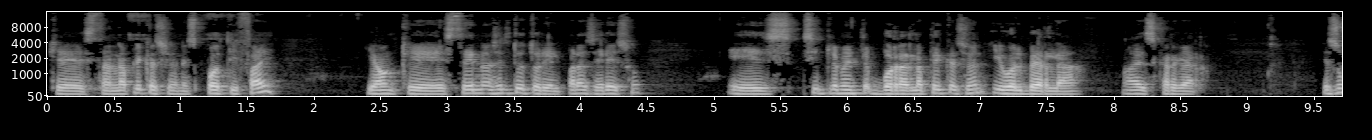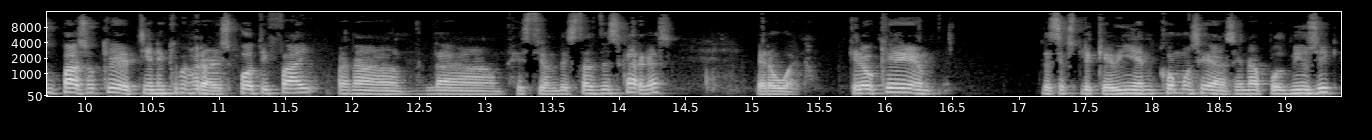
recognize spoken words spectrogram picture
que está en la aplicación Spotify y aunque este no es el tutorial para hacer eso, es simplemente borrar la aplicación y volverla a descargar. Es un paso que tiene que mejorar Spotify para la gestión de estas descargas, pero bueno, creo que les expliqué bien cómo se hace en Apple Music.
